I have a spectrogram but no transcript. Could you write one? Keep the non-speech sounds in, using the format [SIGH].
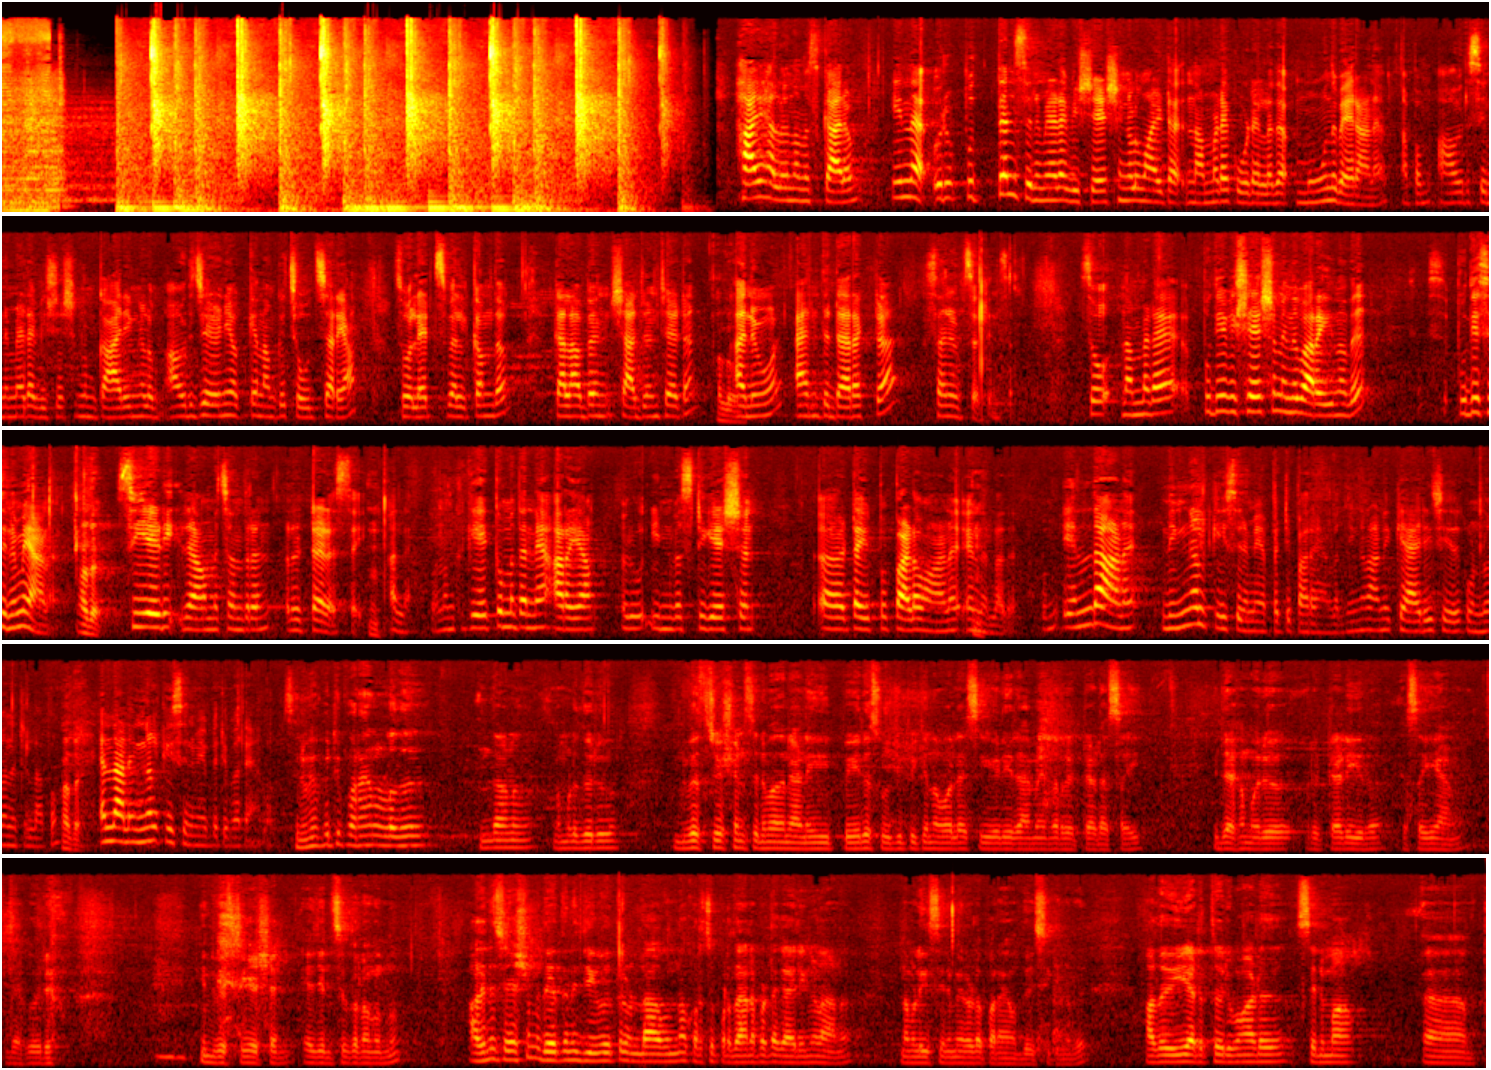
hi hello നമസ്കാരം. ഇന്ന് ഒരു പുത്തൻ സിനിമയുടെ വിശേഷങ്ങളുമായിട്ട് നമ്മുടെ കൂടെ ഉള്ളത് മൂന്ന് പേരാണ്. അപ്പം ആ ഒരു സിനിമയുടെ വിശേഷങ്ങളും കാര്യങ്ങളും ആ ഒരു ജേണിയും ഒക്കെ നമുക്ക് ചോദിച്ചറിയാം. So let's welcome the Kalabhavan Shajan ചേട്ടൻ Anumol and the director Sanoop Sathyan sir so നമ്മുടെ പുതിയ വിശേഷം എന്ന് പറയുന്നത് പുതിയ സിനിമയാണ്. C I D Ramachandran retired S I. അല്ലെ? അപ്പോൾ നമുക്ക് കേൾക്കുമ്പോൾ തന്നെ അറിയാം ഒരു ഇൻവെസ്റ്റിഗേഷൻ ടൈപ്പ് പടമാണ് എന്നുള്ളത്. അപ്പം എന്താണ് നിങ്ങൾക്ക് ഈ സിനിമയെ പറ്റി പറയാനുള്ളത്? നിങ്ങളാണ് ക്യാരി ചെയ്ത് കൊണ്ടുവന്നിട്ടുള്ളത്. അപ്പം എന്താണ് നിങ്ങൾക്ക് ഈ സിനിമയെ പറ്റി പറയാനുള്ളത്? സിനിമയെ പറ്റി പറയാനുള്ളത് എന്താണ്? നമ്മളിതൊരു ഇൻവെസ്റ്റിഗേഷൻ സിനിമ തന്നെയാണ്. ഈ പേര് സൂചിപ്പിക്കുന്ന പോലെ C I D Ramendran retired S I. ഇദ്ദേഹം ഒരു റിട്ടയർഡ് ചെയ്ത എസ് ഐ ആണ്. ഇദ്ദേഹം ഒരു ഇൻവെസ്റ്റിഗേഷൻ ഏജൻസി തുടങ്ങുന്നു. അതിനുശേഷം ഇദ്ദേഹത്തിന്റെ ജീവിതത്തിൽ ഉണ്ടാകുന്ന കുറച്ച് പ്രധാനപ്പെട്ട കാര്യങ്ങളാണ് നമ്മൾ ഈ സിനിമയിലൂടെ പറയാൻ ഉദ്ദേശിക്കുന്നത്. അത് ഈ അടുത്ത് ഒരുപാട് സിനിമ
